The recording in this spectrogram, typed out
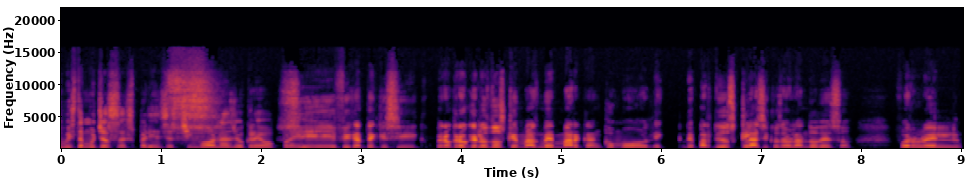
tuviste muchas experiencias chingonas, yo creo. Sí, fíjate que sí. Pero creo que los dos que más me marcan como de, de partidos clásicos, hablando de eso, fueron el,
